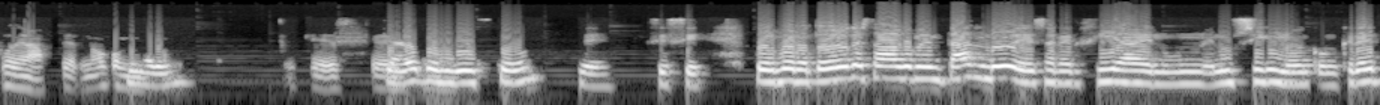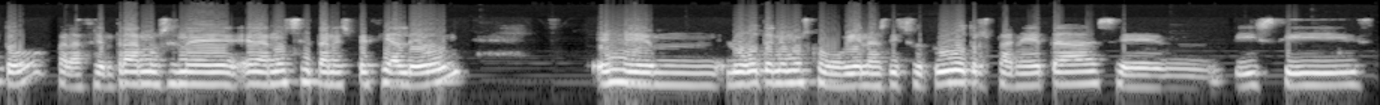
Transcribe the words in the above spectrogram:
pueden hacer, ¿no? claro. claro, con gusto. Sí, sí, sí. Pues bueno, todo lo que estaba comentando de esa energía en un, en un signo en concreto, para centrarnos en, en la noche tan especial de hoy, em, luego tenemos, como bien has dicho tú, otros planetas en Piscis,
